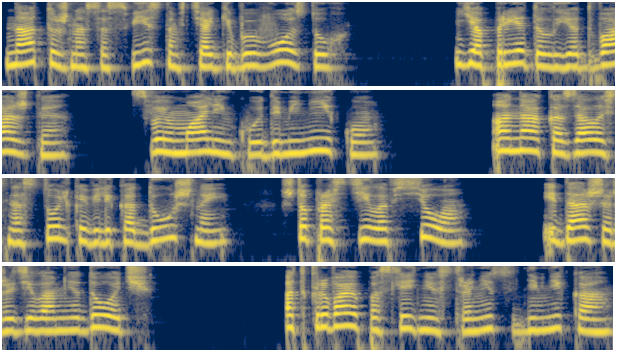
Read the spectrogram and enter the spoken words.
натужно со свистом втягиваю воздух. Я предал ее дважды, свою маленькую Доминику, она оказалась настолько великодушной, что простила все и даже родила мне дочь. Открываю последнюю страницу дневника.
